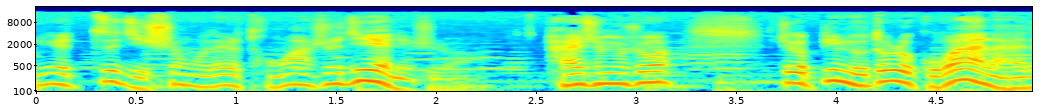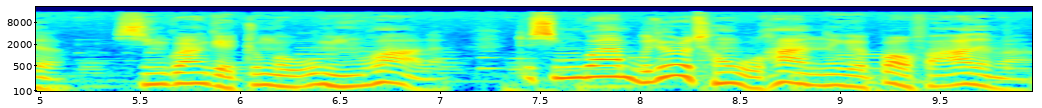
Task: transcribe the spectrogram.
因为自己生活在这童话世界里，是吧？还什么说这个病毒都是国外来的？新冠给中国污名化了。这新冠不就是从武汉那个爆发的吗？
